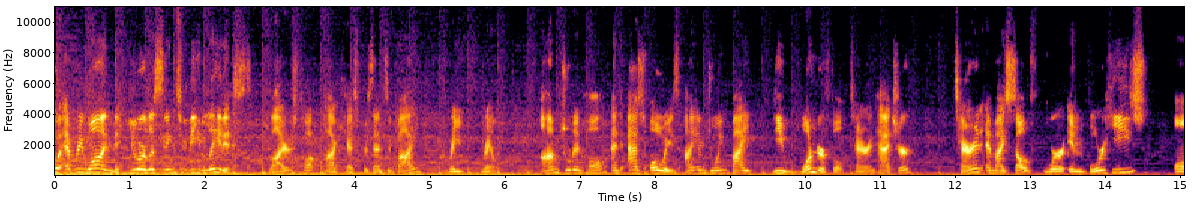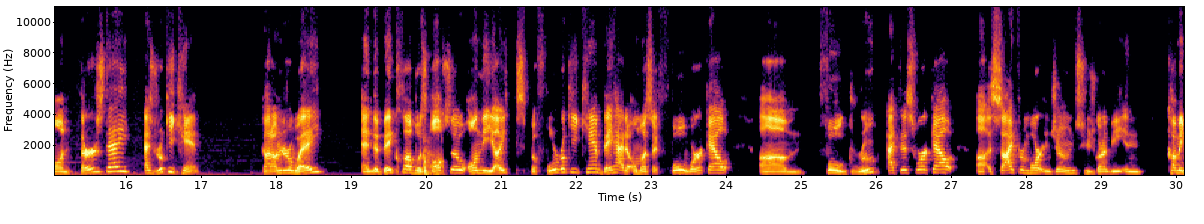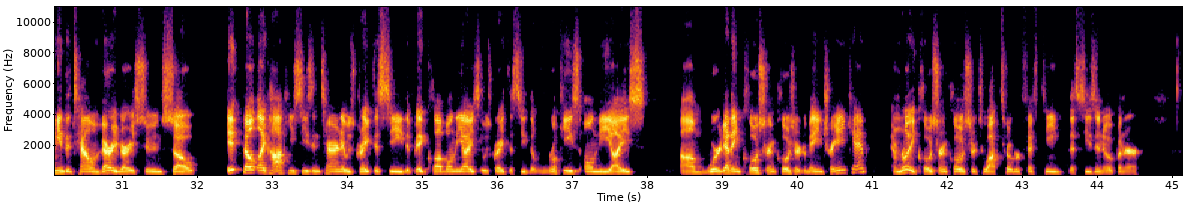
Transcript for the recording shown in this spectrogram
Hello, everyone. You are listening to the latest Flyers Talk podcast presented by Great Railing. I'm Jordan Hall, and as always, I am joined by the wonderful Taryn Hatcher. Taryn and myself were in Voorhees on Thursday as rookie camp got underway, and the big club was also on the ice before rookie camp. They had almost a full workout, um, full group at this workout. Uh, aside from Martin Jones, who's going to be in coming into town very very soon, so it felt like hockey season, Taryn. It was great to see the big club on the ice. It was great to see the rookies on the ice. Um, we're getting closer and closer to main training camp and really closer and closer to October 15th, the season opener.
